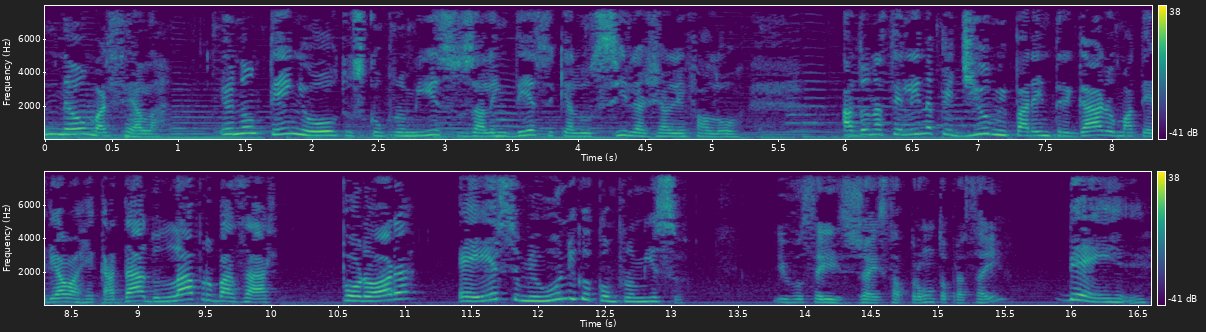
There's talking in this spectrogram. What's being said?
Não, Marcela. Eu não tenho outros compromissos além desse que a Lucília já lhe falou. A dona Celina pediu-me para entregar o material arrecadado lá para o bazar. Por hora, é esse o meu único compromisso. E você já está pronta para sair? Bem,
